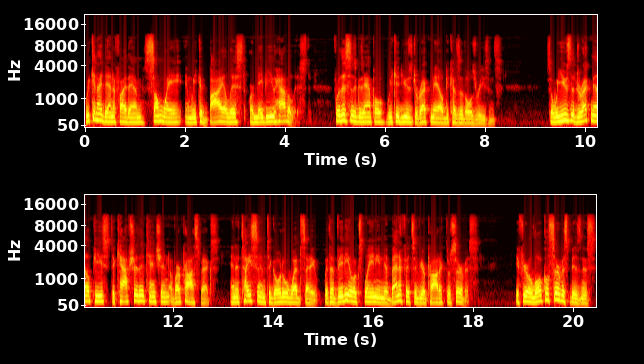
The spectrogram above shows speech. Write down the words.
We can identify them some way and we could buy a list or maybe you have a list. For this example, we could use direct mail because of those reasons. So we use the direct mail piece to capture the attention of our prospects and entice them to go to a website with a video explaining the benefits of your product or service. If you're a local service business,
